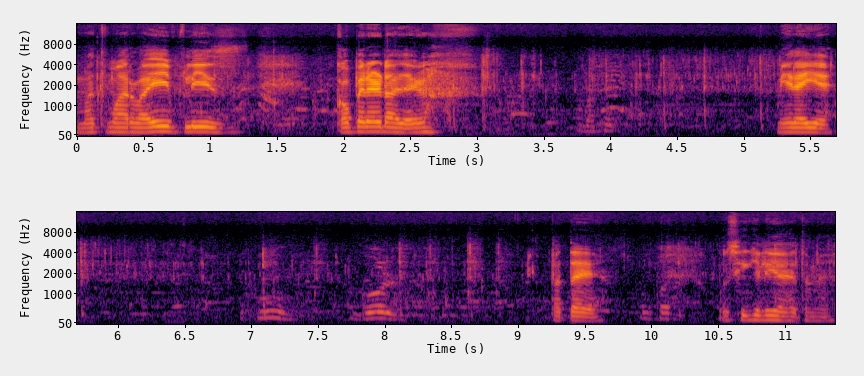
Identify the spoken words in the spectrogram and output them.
मत मार भाई प्लीज़ कॉपीराइट आ जाएगा। मेरा ही है। गोल्ड पता है। उसी के लिए आया था मैं।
